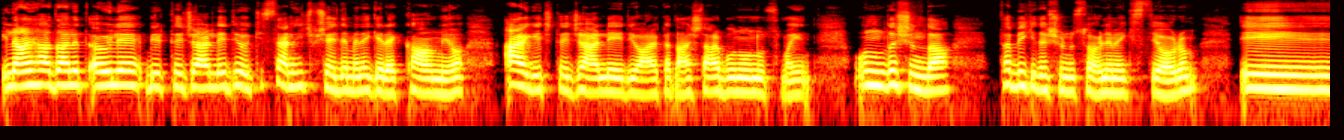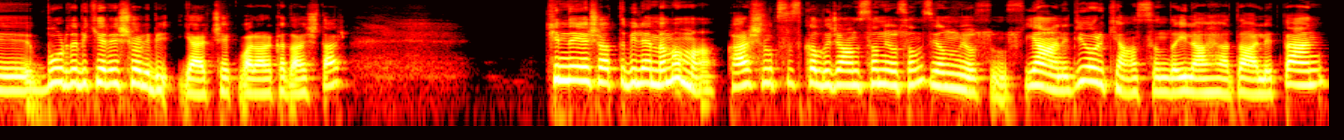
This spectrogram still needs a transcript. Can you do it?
İlahi adalet öyle bir tecelli ediyor ki sen hiçbir şey demene gerek kalmıyor. Er geç tecelli ediyor arkadaşlar bunu unutmayın. Onun dışında tabii ki de şunu söylemek istiyorum. Ee, burada bir kere şöyle bir gerçek var arkadaşlar. Kim ne yaşattı bilemem ama karşılıksız kalacağını sanıyorsanız yanılıyorsunuz. Yani diyor ki aslında ilahi adalet ben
